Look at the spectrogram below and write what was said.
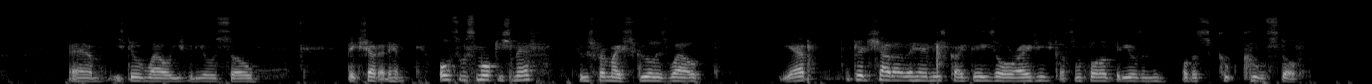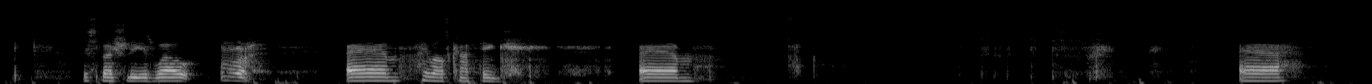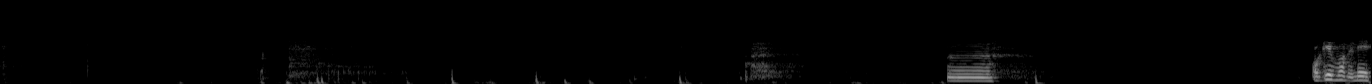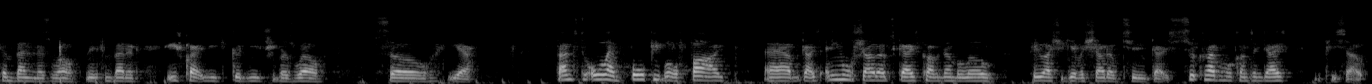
Um, he's doing well these videos, so big shout out to him. Also, Smokey Smith, who's from my school as well. Yep, big shout out to him. He's quite, he's all right. He's got some follow videos and other cool, cool stuff, especially as well. Um, who else can I think? Um. Uh, uh, I'll give one to Nathan Bennett as well. Nathan Bennett, he's quite a good YouTuber as well. So yeah, thanks to all them four people or five. Um, guys, any more shout outs, guys, comment down below who I should give a shout out to, guys. Subscribe for more content, guys. Peace out.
